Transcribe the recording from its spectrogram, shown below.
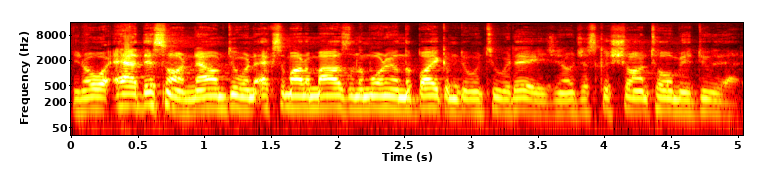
you know, add this on. Now I'm doing X amount of miles in the morning on the bike. I'm doing two a days. You know, just because Sean told me to do that.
